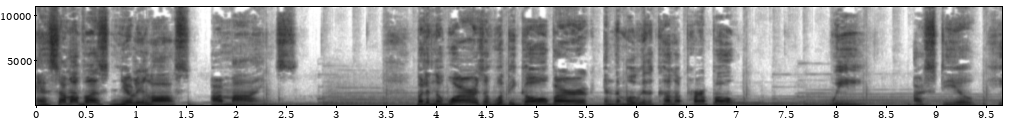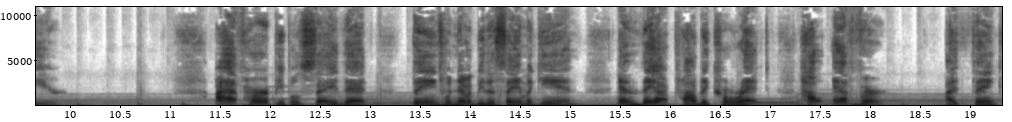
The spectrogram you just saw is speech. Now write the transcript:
and some of us nearly lost our minds. But in the words of Whoopi Goldberg in the movie The Color Purple, we are still here. I have heard people say that things will never be the same again, and they are probably correct. However, I think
